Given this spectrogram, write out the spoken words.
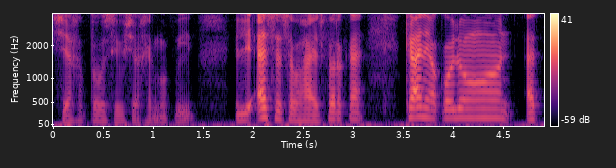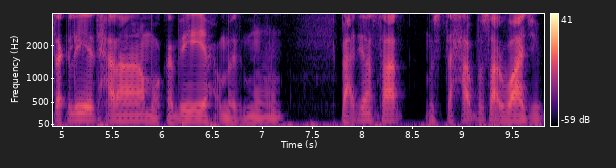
الشيخ الطوسي والشيخ المفيد اللي أسسوا هاي الفرقة كانوا يقولون التقليد حرام وقبيح ومذموم. بعدين صار مستحب وصار واجب.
